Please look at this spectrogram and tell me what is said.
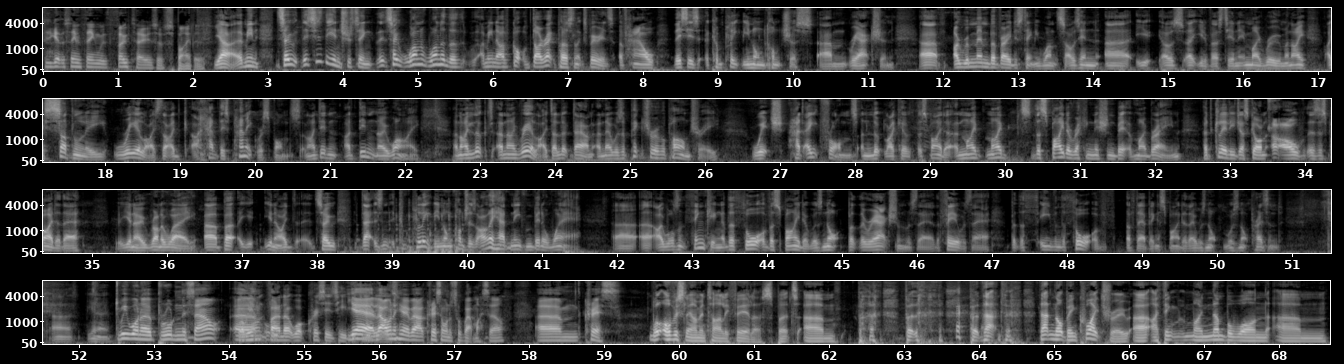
Do you get the same thing with photos of spiders? Yeah, I mean, so this is the interesting. So one one of the, I mean, I've got direct personal experience of how this is a completely non-conscious um, reaction. Uh, I remember very distinctly once I was in, uh, I was at university and in my room, and I, I suddenly realised that I'd, I had this panic response, and I didn't, I didn't know why. And I looked and I realised I looked down and there was a picture of a palm tree which had eight fronds and looked like a, a spider. And my, my the spider recognition bit of my brain had clearly just gone, oh, there's a spider there. You know, run away. Uh, but you know, I, so that is completely non-conscious. I hadn't even been aware. Uh, uh, I wasn't thinking. The thought of a spider was not, but the reaction was there. The fear was there, but the, even the thought of, of there being a spider there was not was not present. Uh, you know, Do we want to broaden this out? well, we Um, haven't found out what Chris's he. Yeah, I want to hear about Chris. I want to talk about myself. Um, Chris, Well, obviously, I'm entirely fearless, but um, but but, but that that not being quite true, uh, I think my number one um,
